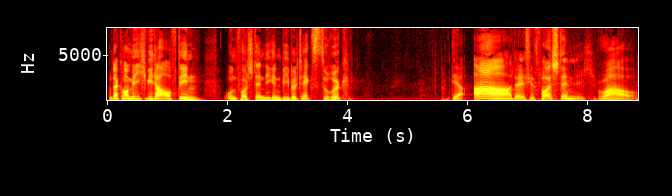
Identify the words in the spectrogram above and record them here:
Und da komme ich wieder auf den unvollständigen Bibeltext zurück. Der A, der ist jetzt vollständig. Wow.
